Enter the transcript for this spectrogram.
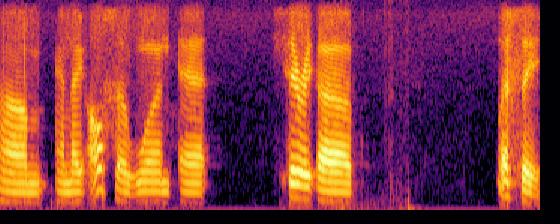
um, and they also won at Syria. Uh, let's see.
